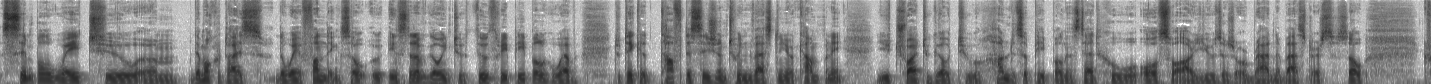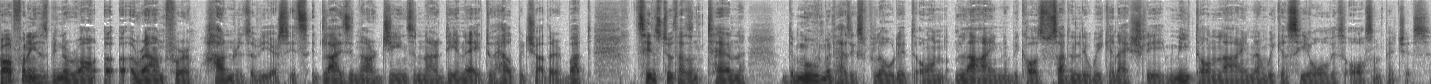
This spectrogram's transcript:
simple way to um, democratize the way of funding. So uh, instead of going to two, three people who have to take a tough decision to invest in your company, you try to go to hundreds of people instead who also are users or brand ambassadors. So crowdfunding has been around, uh, uh around for hundreds of years. It's, it lies in our genes and our DNA to help each other. But since 2010, the movement has exploded online because suddenly we can actually meet online and we can see all these awesome pitches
